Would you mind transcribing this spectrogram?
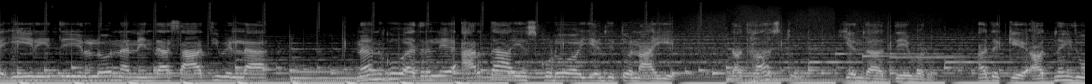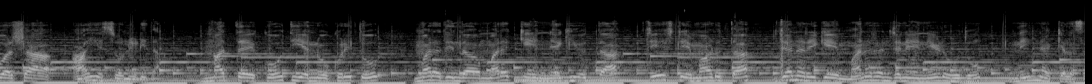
ಈ ರೀತಿ ಇರಲು ನನ್ನಿಂದ ಸಾಧ್ಯವಿಲ್ಲ. ನನಗೂ ಅದರಲ್ಲಿ ಅರ್ಧ ಆಯಸ್ ಕೊಡು ಎಂದಿತು ನಾಯಿ. ತಥಾಸ್ತು ಎಂದ ದೇವರು. ಅದಕ್ಕೆ ಹದಿನೈದು ವರ್ಷ ಆಯಸ್ಸು ನೀಡಿದ. ಮತ್ತೆ ಕೋತಿಯನ್ನು ಕುರಿತು ಮರದಿಂದ ಮರಕ್ಕೆ ನೆಗೆಯುತ್ತಾ ಚೇಷ್ಟೆ ಮಾಡುತ್ತಾ ಜನರಿಗೆ ಮನರಂಜನೆ ನೀಡುವುದು ನಿನ್ನ ಕೆಲಸ.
